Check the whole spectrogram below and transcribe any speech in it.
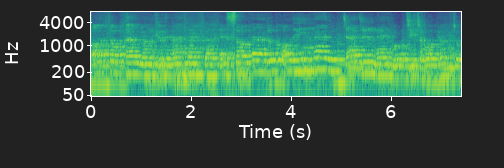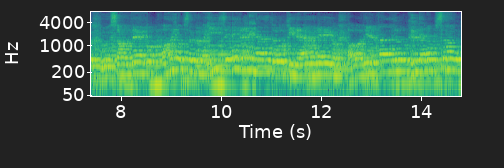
어떡하면 그대 만날까 애써봐도 어디 있나요? 짜증내고 지쳐버렸죠. 웃어대고 어이없어 그만 이제는 나도 기대 안 해요. 어딜 봐도 그댄 없어요.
